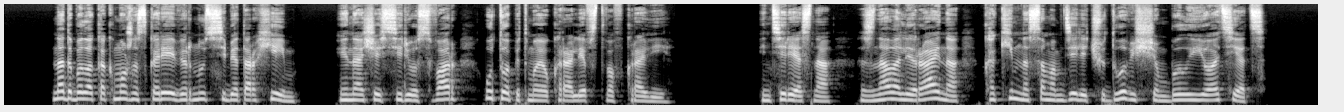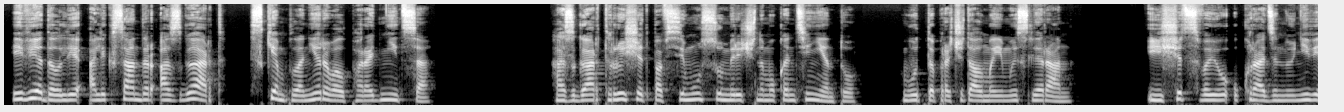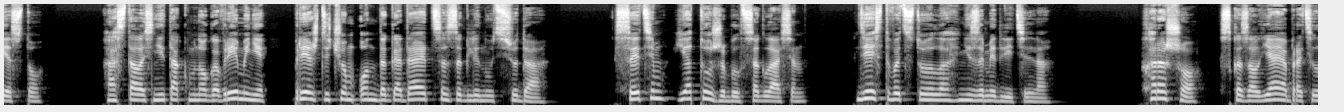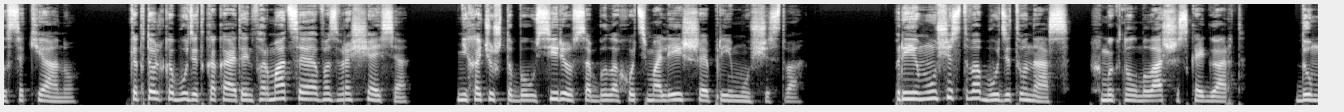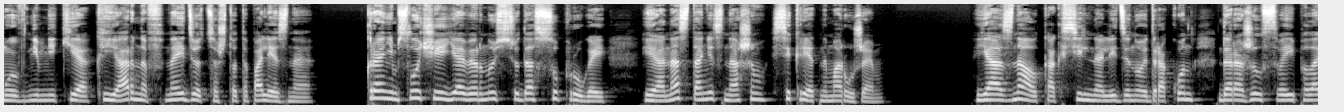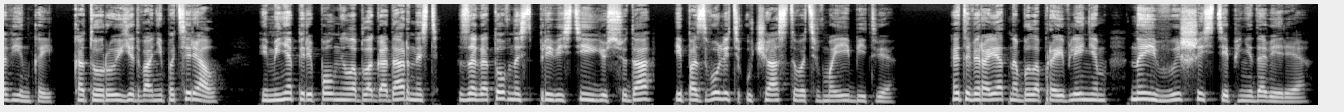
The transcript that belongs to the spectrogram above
Надо было как можно скорее вернуть себе Тархейм, иначе Сириус Вар утопит мое королевство в крови. Интересно, знала ли Райна, каким на самом деле чудовищем был ее отец? И ведал ли Александр Асгард, с кем планировал породниться? Асгард рыщет по всему сумеречному континенту, будто прочитал мои мысли Ран. Ищет свою украденную невесту. Осталось не так много времени, прежде чем он догадается заглянуть сюда. С этим я тоже был согласен. Действовать стоило незамедлительно. «Хорошо», – сказал я и обратился к Киану. «Как только будет какая-то информация, возвращайся. Не хочу, чтобы у Сириуса было хоть малейшее преимущество». «Преимущество будет у нас», – хмыкнул младший Скайгард. «Думаю, в дневнике Кьярнов найдется что-то полезное. В крайнем случае я вернусь сюда с супругой, и она станет нашим секретным оружием. Я знал, как сильно ледяной дракон дорожил своей половинкой, которую едва не потерял, и меня переполнила благодарность за готовность привести ее сюда и позволить участвовать в моей битве. Это, вероятно, было проявлением наивысшей степени доверия.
